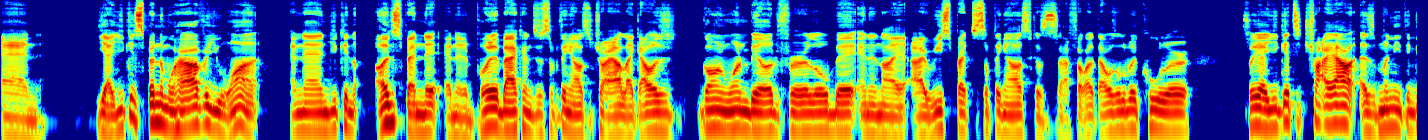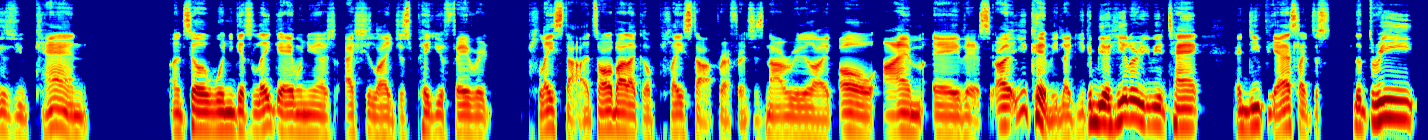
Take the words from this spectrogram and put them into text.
And yeah, you can spend them however you want, and then you can unspend it and then put it back into something else to try out. Like I was going one build for a little bit, and then I I respec to something else because I felt like that was a little bit cooler. So yeah, you get to try out as many things as you can until when you get to late game when you actually like just pick your favorite play style. It's all about like a play style preference. It's not really like, oh, I'm a this. Uh, you could be like you could be a healer, you could be a tank and DPS. Like just the three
